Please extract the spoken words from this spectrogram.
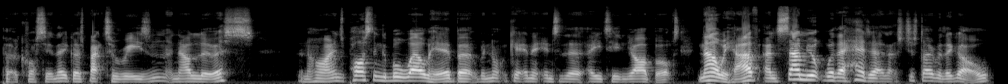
put a cross in there? It goes back to Reason, and now Lewis and Hines passing the ball well here, but we're not getting it into the 18-yard box. Now we have, and Samuel with a header, and that's just over the goal.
